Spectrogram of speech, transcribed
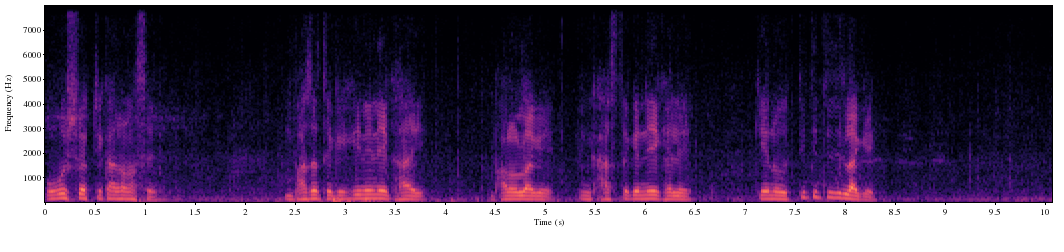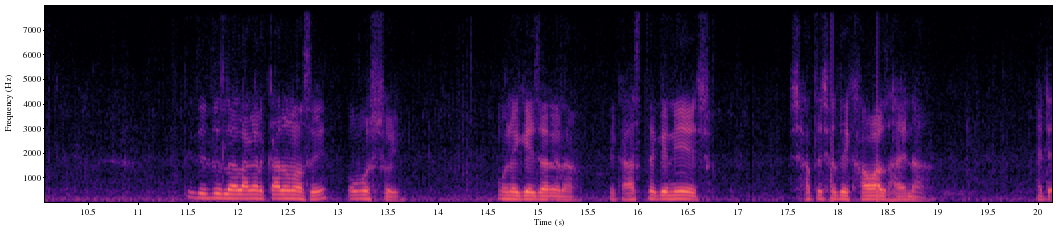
অবশ্য একটি কারণ আছে। বাজার থেকে কিনে নিয়ে খাই, ভালো লাগে। ঘাস থেকে নিয়ে খেলে কেন তিতি তিতি লাগে? তিতি তিতি লাগার কারণ আছে, অবশ্যই। অনেকেই জানে না ঘাস থেকে নিয়ে সাথে সাথে খাওয়া যায় না। এটা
